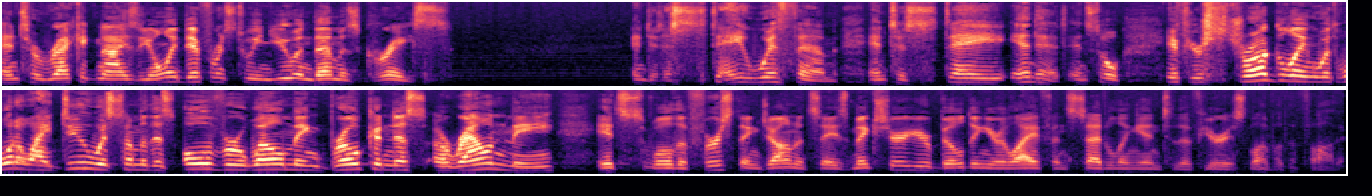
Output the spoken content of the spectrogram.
and to recognize the only difference between you and them is grace and to just stay with them and to stay in it. And so, if you're struggling with what do I do with some of this overwhelming brokenness around me, it's, well, the first thing John would say is make sure you're building your life and settling into the furious love of the Father.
